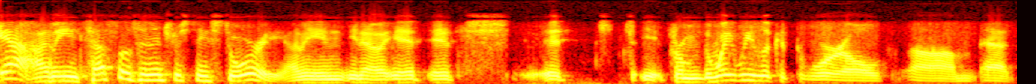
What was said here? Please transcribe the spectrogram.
Yeah, I mean Tesla's an interesting story. I mean, you know, it, it's it, it from the way we look at the world um, at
